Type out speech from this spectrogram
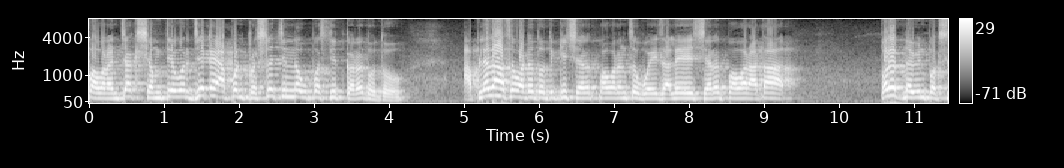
पवारांच्या क्षमतेवर जे काही आपण प्रश्नचिन्ह उपस्थित करत होतो आपल्याला असं वाटत होतं की शरद पवारांचं वय झाले शरद पवार आता परत नवीन पक्ष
